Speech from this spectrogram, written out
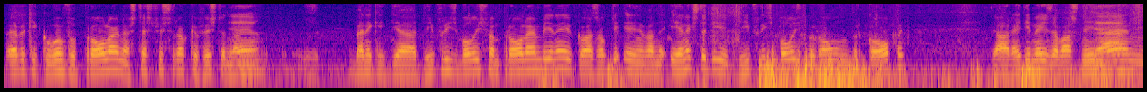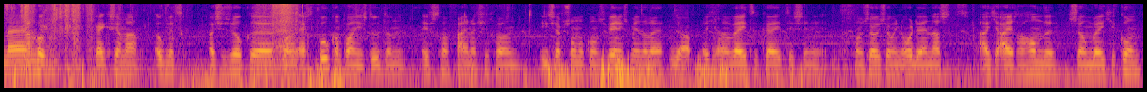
heb ik gewoon voor ProLine als testvisser ook gevist. En Ja, dan ben ik die diepvriesbollies van ProLine beginnen. Ik was ook de, een van de enigste die diepvriesbollies begon te verkopen. Ja, ready dat was niet Ja, mijn... mijn goed, kijk, zeg maar, ook met, als je zulke eh, gewoon echt full campagnes doet, dan is het gewoon fijn als je gewoon iets hebt zonder conserveringsmiddelen. ja, Dat je gewoon weet, oké, het is in, gewoon sowieso in orde. En als het uit je eigen handen zo'n beetje komt,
